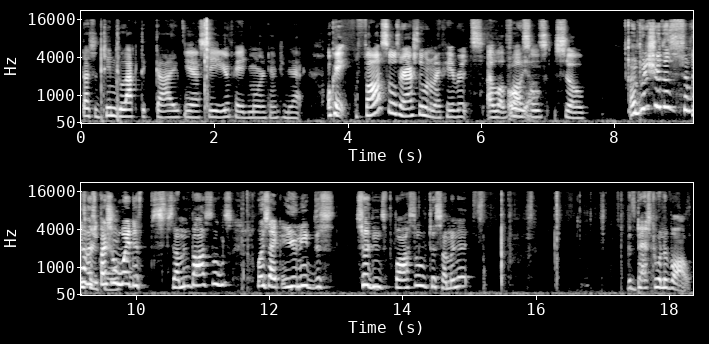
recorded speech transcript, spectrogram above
that's the Team Galactic guy. Yeah, see, you paid more attention to that. Okay, fossils are actually one of my favorites. I love Oh, yeah. fossils, so I'm pretty sure there's some kind of special cool. way to summon fossils, where it's like you need this certain fossil to summon it. The best one of all.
